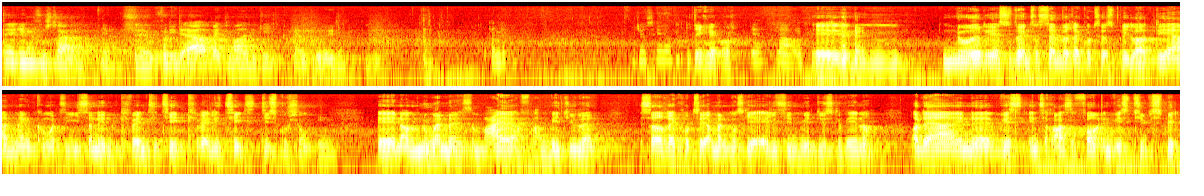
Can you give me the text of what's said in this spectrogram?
det er rimelig frustrerende, Ja. øh, fordi det er rigtig meget energi, man putter i det. Noget? Det kan jeg godt. Ja, nå, okay. øhm, noget af det, jeg synes er interessant ved at rekruttere spillere, det er, at man kommer til i sådan en kvantitet-kvalitetsdiskussion. Mm. Øh, når nu man øh, som mig er fra Midtjylland, så rekrutterer man måske alle sine midtjyske venner, og der er en øh, vis interesse for en vis type spil.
